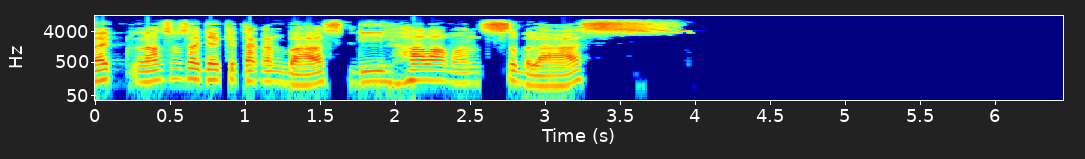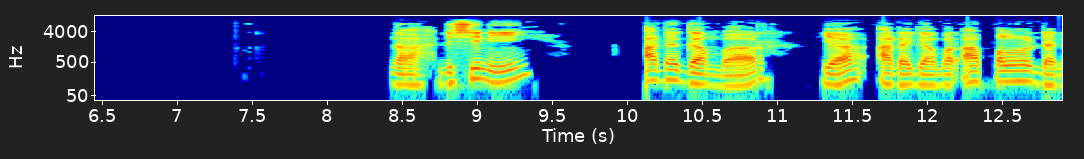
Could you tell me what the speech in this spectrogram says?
Baik, langsung saja kita akan bahas di halaman 11. Nah, di sini ada gambar, ya, ada gambar apel dan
